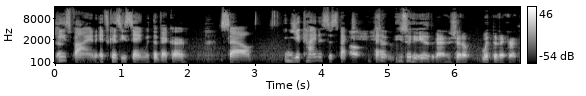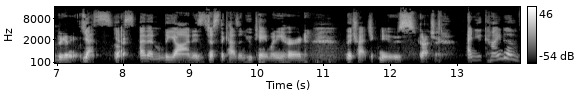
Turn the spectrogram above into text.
He's fine. It's because he's staying with the vicar. So you kind of suspect Oh, him. so he said he is the guy who showed up with the vicar at the beginning of the yes, Okay. yes. And then Leon is just the cousin who came when he heard the tragic news. Gotcha. And you kind of,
